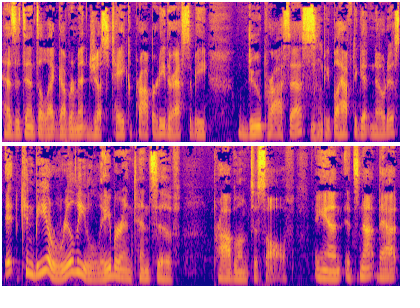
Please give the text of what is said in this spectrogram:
hesitant to let government just take property. There has to be due process. Mm-hmm. People have to get noticed. It can be a really labor intensive problem to solve. And it's not that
